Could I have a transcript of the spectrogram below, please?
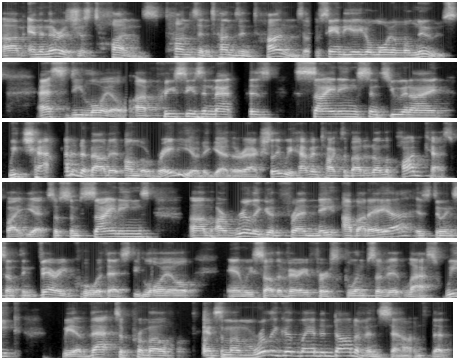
Um, and then there is just tons, tons and tons and tons of San Diego Loyal news. SD Loyal, uh, preseason matches, signings since you and I we chatted about it on the radio together. Actually, we haven't talked about it on the podcast quite yet. So some signings. Um, our really good friend Nate Abarea is doing something very cool with SD Loyal, and we saw the very first glimpse of it last week. We have that to promote and some um, really good Landon Donovan sound that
